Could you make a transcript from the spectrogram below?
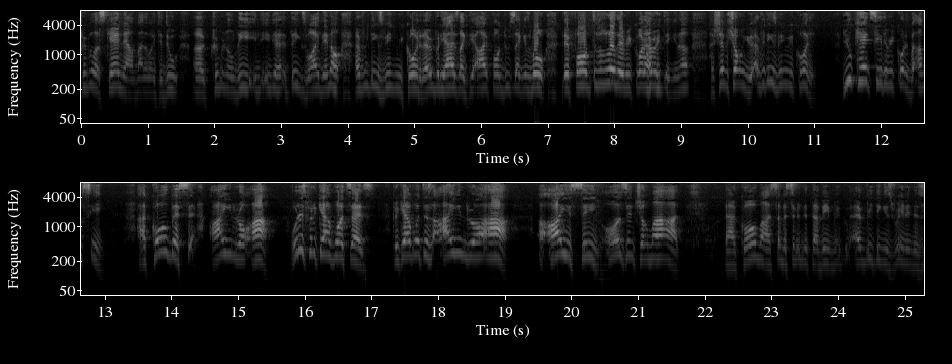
people are scared now, by the way, to do uh, criminal de- in, in, uh, things. Why? They know everything's being recorded. Everybody has like the iPhone, two seconds more, their phone, they record everything, you know? Hashem's showing you, everything's being recorded. You can't see the recording, but I'm seeing. What does Pirkei Avot says? Pirkei Avot says, Ayin ro'ah. Eye is seeing. Ozen shoma'at. Everything is written. There's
